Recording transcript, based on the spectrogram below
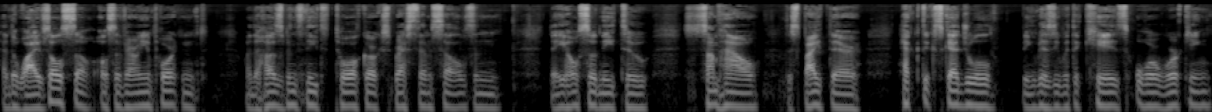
And the wives also, also very important. When the husbands need to talk or express themselves, and they also need to somehow, despite their hectic schedule, being busy with the kids or working,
